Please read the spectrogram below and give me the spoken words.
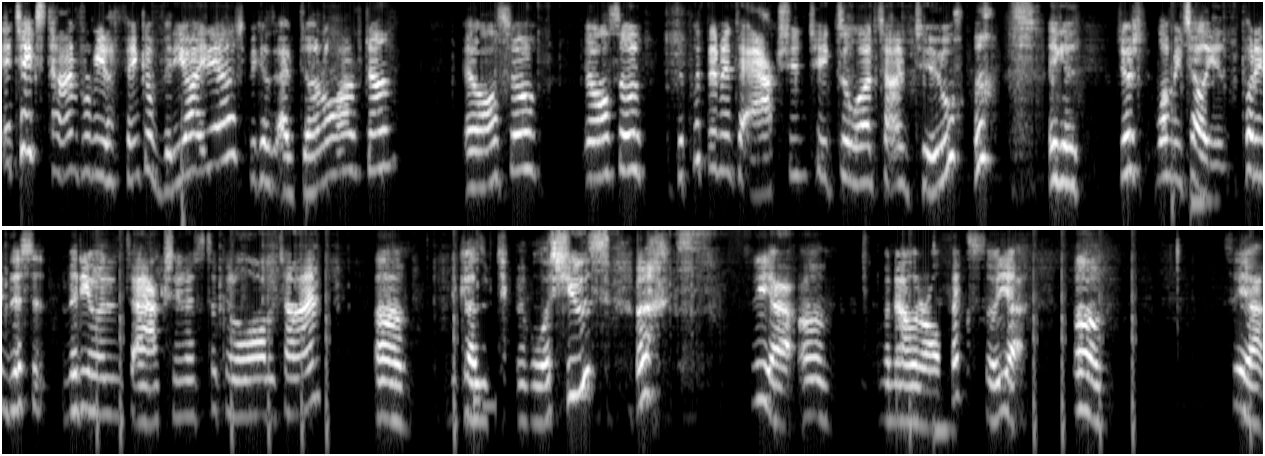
it takes time for me to think of video ideas because I've done a lot of them. And also, and also, to put them into action takes a lot of time too. because, just let me tell you, putting this video into action has taken a lot of time. Um, because of technical issues. so yeah, um, but now they're all fixed. So yeah, um, so yeah,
